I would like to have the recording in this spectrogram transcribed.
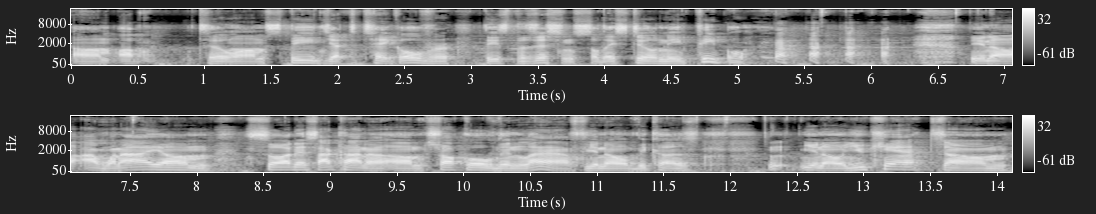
um, up to um, speed yet to take over these positions, so they still need people. you know, I, when I um, saw this, I kind of um, chuckled and laughed, you know, because you know you can't um,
